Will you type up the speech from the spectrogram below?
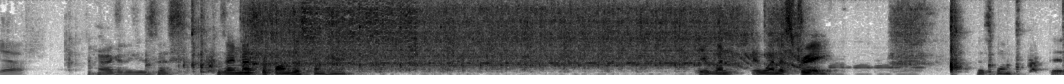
Yeah. Oh, I gotta use this because I messed up on this one here. It went it went astray. This one did.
